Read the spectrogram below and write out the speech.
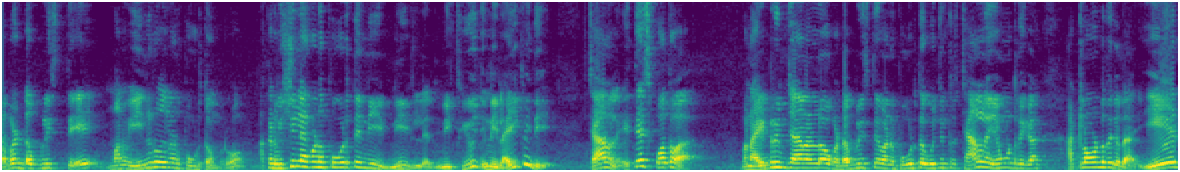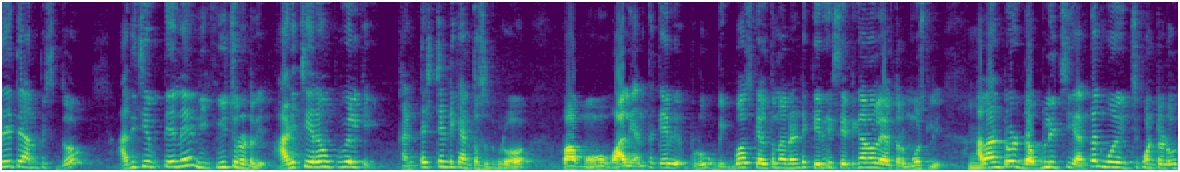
ఎవరు డబ్బులు ఇస్తే మనం ఎన్ని రోజులను పొగుడుతాం బ్రో? అక్కడ విషయం లేకుండా పొగిడితే నీ నీ నీ ఫ్యూచర్ నీ లైఫ్ ఇది. ఛానల్ ఎత్తేసి పోతావా? మన ఐ డ్రీమ్ ఛానల్లో ఒక డబ్బులు ఇస్తే మనం పొగిడితే కూర్చుంటే ఛానల్లో ఏముంటుంది ఇక? అట్లా ఉండదు కదా. ఏదైతే అనిపిస్తుందో అది చెప్తేనే నీ ఫ్యూచర్ ఉంటుంది. ఆడిచ్చే ఇరవై ముప్పై వేలకి కంటెస్టెంట్కి ఎంత వస్తుంది బ్రో పాపం వాళ్ళు ఎంత కెరీర్ ఇప్పుడు బిగ్ బాస్కి వెళ్తున్నారంటే కెరీర్ సెట్ కాని వాళ్ళు వెళ్తారు మోస్ట్లీ అలాంటి వాడు డబ్బులు ఇచ్చి ఎంత ఇచ్చి కొంటాడు?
